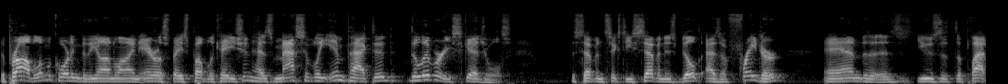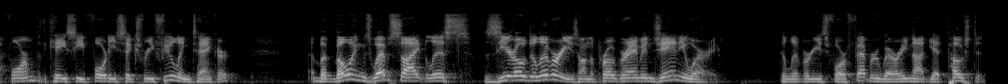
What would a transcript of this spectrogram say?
The problem, according to the online aerospace publication, has massively impacted delivery schedules. The 767 is built as a freighter and is, uses the platform for the KC 46 refueling tanker. But Boeing's website lists zero deliveries on the program in January. Deliveries for February not yet posted.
